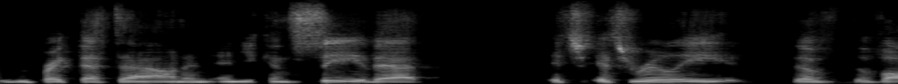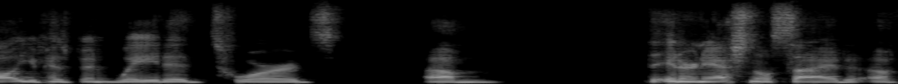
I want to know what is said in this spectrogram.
we break that down, and, and you can see that it's it's really the the volume has been weighted towards um, the international side of,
